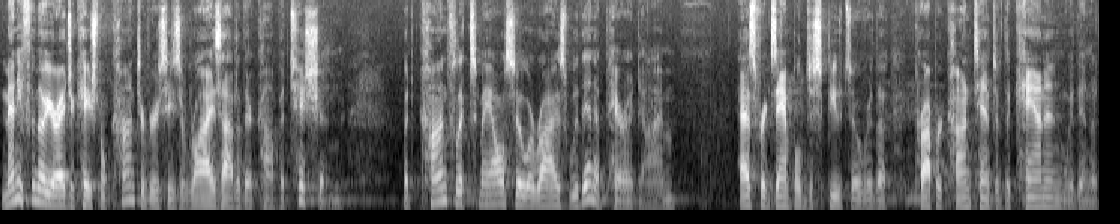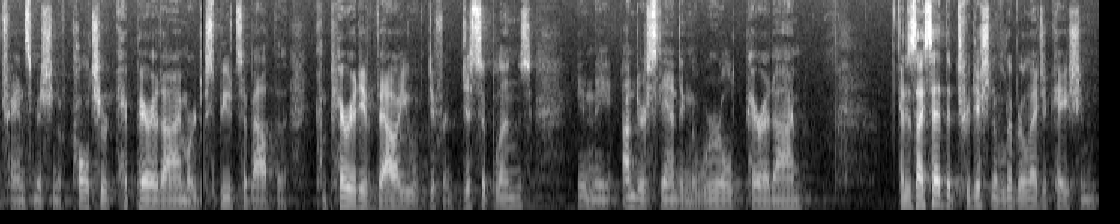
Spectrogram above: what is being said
Many familiar educational controversies arise out of their competition, but conflicts may also arise within a paradigm, as, for example, disputes over the proper content of the canon within a transmission of culture paradigm, or disputes about the comparative value of different disciplines in the understanding the world paradigm. And as I said, the tradition of liberal education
